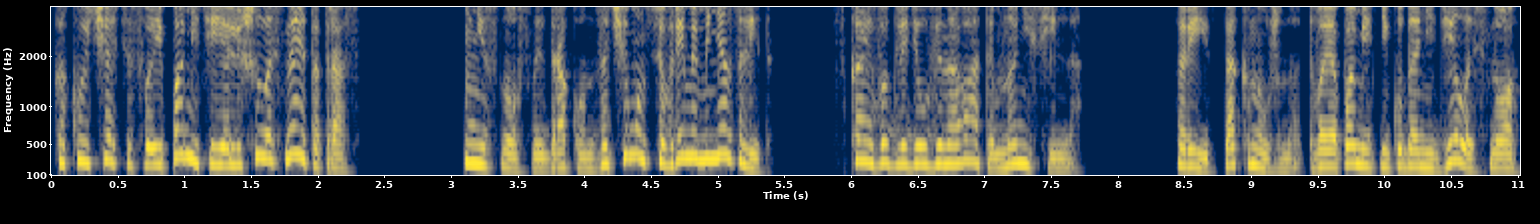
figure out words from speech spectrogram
Какой части своей памяти я лишилась на этот раз? Несносный дракон, зачем он все время меня злит? Скай выглядел виноватым, но не сильно. Рид, так нужно. Твоя память никуда не делась, но...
